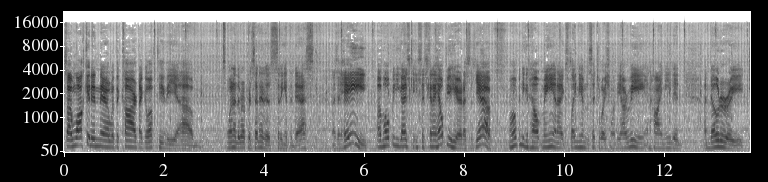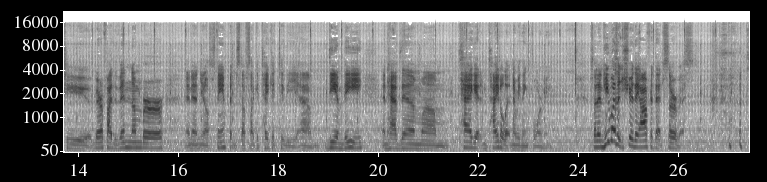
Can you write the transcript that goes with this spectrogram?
So I'm walking in there with the card. I go up to the um, one of the representatives sitting at the desk. I said, hey, I'm hoping you guys can, he says, can I help you here? And I says, yeah, I'm hoping you can help me. And I explained to him the situation with the RV and how I needed a notary to verify the VIN number and then, you know, stamp it and stuff so I could take it to the um, DMV and have them um, tag it and title it and everything for me. So then he wasn't sure they offered that service.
